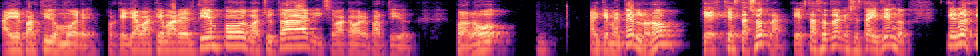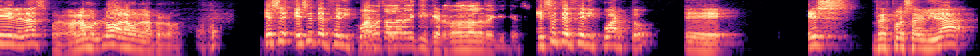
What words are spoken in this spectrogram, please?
ahí el partido muere, porque ya va a quemar el tiempo, va a chutar y se va a acabar el partido. Bueno, luego hay que meterlo, ¿no? Que es que esta es otra, que esta es otra que se está diciendo. Que no es que le das, bueno, hablamos, luego hablamos de la prórroga. Ese, ese tercer y cuarto. Vamos a hablar de kickers, vamos a hablar de kickers. Ese tercer y cuarto eh, es responsabilidad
